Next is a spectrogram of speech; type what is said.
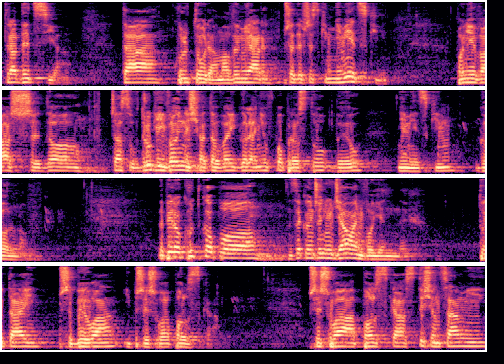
tradycja, ta kultura ma wymiar przede wszystkim niemiecki, ponieważ do czasów II wojny światowej Goleniów po prostu był niemieckim Golnow. Dopiero krótko po zakończeniu działań wojennych tutaj przybyła i przyszła Polska. Przyszła Polska z tysiącami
